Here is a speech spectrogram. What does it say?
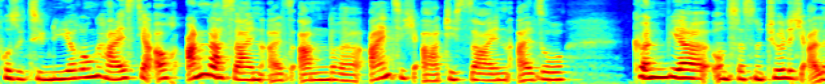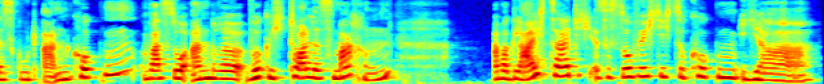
Positionierung heißt ja auch anders sein als andere, einzigartig sein. Also können wir uns das natürlich alles gut angucken, was so andere wirklich Tolles machen. Aber gleichzeitig ist es so wichtig zu gucken, ja,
